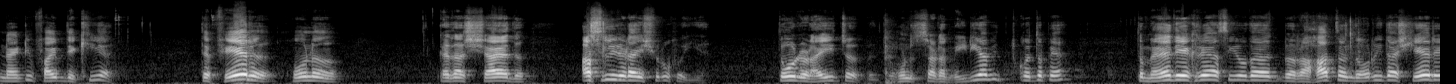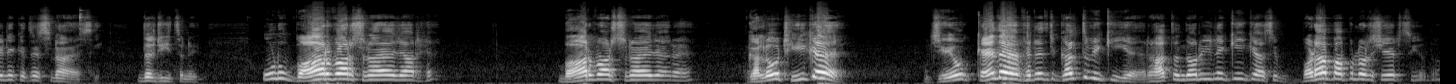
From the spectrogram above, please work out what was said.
95 ਦੇਖੀ ਹੈ। ਤੇ ਫਿਰ ਹੁਣ ਕਹਿੰਦਾ, ਸ਼ਾਇਦ ਅਸਲੀ ਲੜਾਈ ਸ਼ੁਰੂ ਹੋਈ ਹੈ। ਤੇ ਉਹ ਲੜਾਈ 'ਚ ਹੁਣ ਸਾਡਾ ਮੀਡੀਆ ਵੀ ਕੁੱਦ ਪਿਆ। ਤਾਂ ਮੈਂ ਦੇਖ ਰਿਹਾ ਸੀ, ਉਹਦਾ ਰਾਹਤ ਅੰਦੋਰੀ ਦਾ ਸ਼ੇਰ ਇਹਨੇ ਕਿਤੇ ਸੁਣਾਇਆ ਸੀ, ਦਲਜੀਤ ਨੇ। ਉਹਨੂੰ ਬਾਰ-ਬਾਰ ਸੁਣਾਇਆ ਜਾ ਰਿਹਾ, ਬਾਰ-ਬਾਰ ਸੁਣਾਇਆ ਜਾ ਰਿਹਾ। ਗੱਲ ਉਹ ਠੀਕ ਹੈ, ਜੇ ਉਹ ਕਹਿੰਦਾ ਫਿਰ ਇਹ ਗਲਤ ਵੀ ਕੀ ਹੈ? ਰਾਹਤ ਅੰਦੋਰੀ ਨੇ ਕੀ ਕਿਹਾ ਸੀ? ਬੜਾ ਪਪੂਲਰ ਸ਼ੇਰ ਸੀ ਉਹਦਾ।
